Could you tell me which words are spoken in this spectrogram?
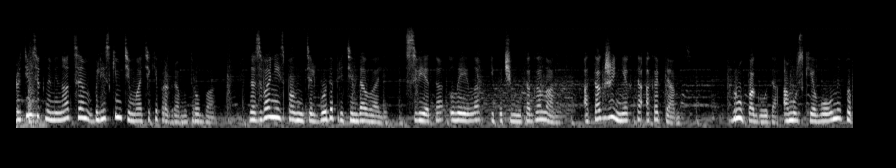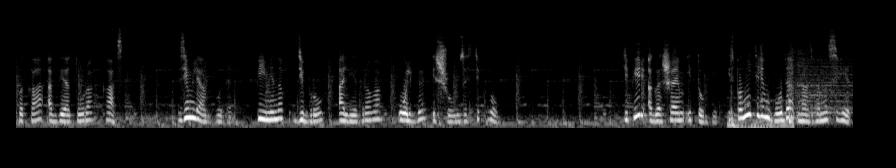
Обратимся к номинациям, близким тематике программы «Труба». Название «Исполнитель года» претендовали Света, Лейла и почему-то Галанов, а также некто Акопянц. Группа года «Амурские волны», ППК, Абвиатура, Каста. Земляк года Пименов, Дебров, Аллегрова, Ольга из шоу «За стеклом». Теперь оглашаем итоги. Исполнителем года названа Света.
